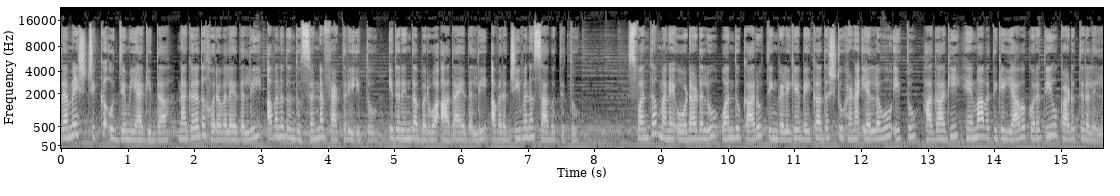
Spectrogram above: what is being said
ರಮೇಶ್ ಚಿಕ್ಕ ಉದ್ಯಮಿಯಾಗಿದ್ದ. ನಗರದ ಹೊರವಲಯದಲ್ಲಿ ಅವನದೊಂದು ಸಣ್ಣ ಫ್ಯಾಕ್ಟರಿ ಇತ್ತು. ಇದರಿಂದ ಬರುವ ಆದಾಯದಲ್ಲಿ ಅವರ ಜೀವನ ಸಾಗುತ್ತಿತ್ತು. ಸ್ವಂತ ಮನೆ ಓಡಾಡಲು ಒಂದು ಕಾರು ತಿಂಗಳಿಗೆ ಬೇಕಾದಷ್ಟು ಹಣ ಎಲ್ಲವೂ ಇತ್ತು. ಹಾಗಾಗಿ ಹೇಮಾವತಿಗೆ ಯಾವ ಕೊರತೆಯೂ ಕಾಡುತ್ತಿರಲಿಲ್ಲ.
